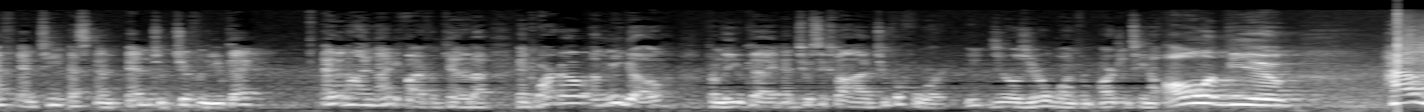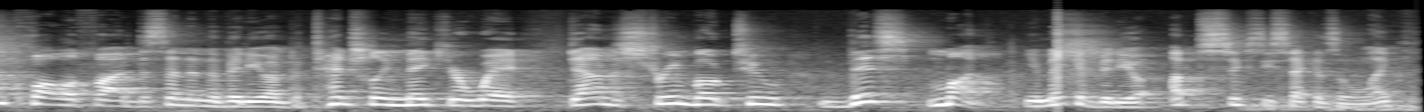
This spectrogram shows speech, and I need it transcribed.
FNTSMN 2 from the UK, Evan 95 from Canada, Eduardo Amigo from the UK, and 265 244 8001 from Argentina. All of you have qualified to send in a video and potentially make your way down to Streamboat 2 this month. You make a video up to 60 seconds in length.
